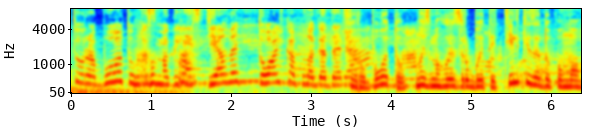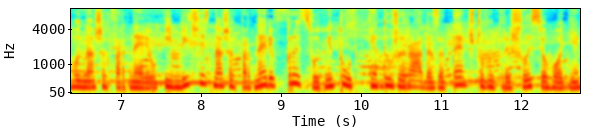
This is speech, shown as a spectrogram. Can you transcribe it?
Эту роботу ми змогли сделать только благодаря Цю роботу ми змогли зробити тільки за допомогою наших партнерів, і більшість наших партнерів присутні тут. Я дуже рада за те, що ви прийшли сьогодні.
